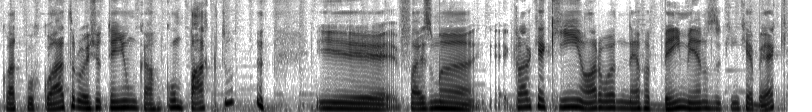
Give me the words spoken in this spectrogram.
4x4, hoje eu tenho um carro compacto e faz uma. é Claro que aqui em Ottawa neva bem menos do que em Quebec,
